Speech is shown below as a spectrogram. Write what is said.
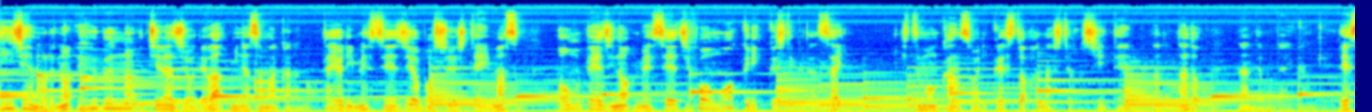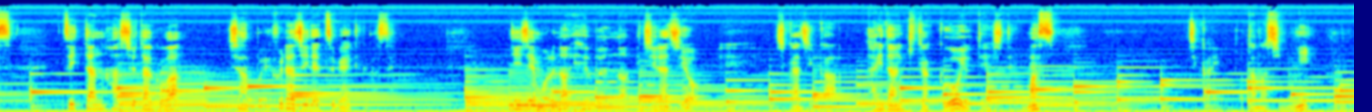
DJ モルの F 分の1ラジオでは皆様からのお便りメッセージを募集しています。ホームページのメッセージフォームをクリックしてください質問感想リクエスト話してほしいテーマなどなど何でも大歓迎です Twitter のハッシュタグはシャープ F ラジでつぶやいてください DJ モルの F 分の1ラジオ近々対談企画を予定しています。次回お楽しみに。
